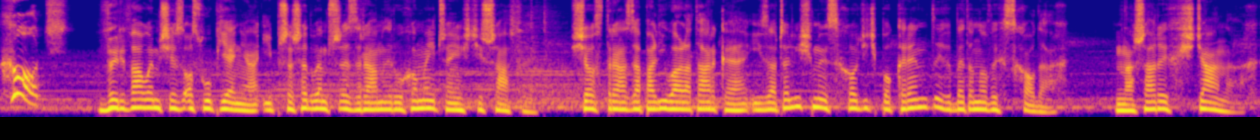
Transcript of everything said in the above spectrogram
Chodź! Wyrwałem się z osłupienia i przeszedłem przez ramy ruchomej części szafy. Siostra zapaliła latarkę i zaczęliśmy schodzić po krętych betonowych schodach. Na szarych ścianach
